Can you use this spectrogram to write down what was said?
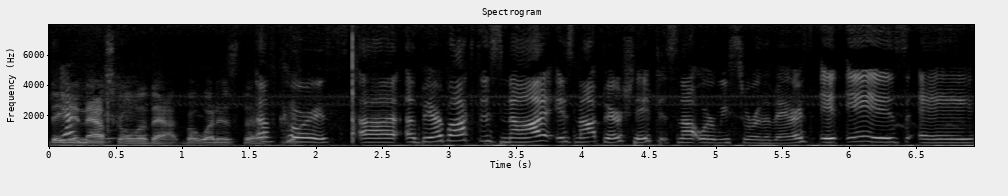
they Yeah. didn't ask all of that, but what is the? Of course, uh, a bear box is not is not bear shaped. It's not where we store the bears. It is a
